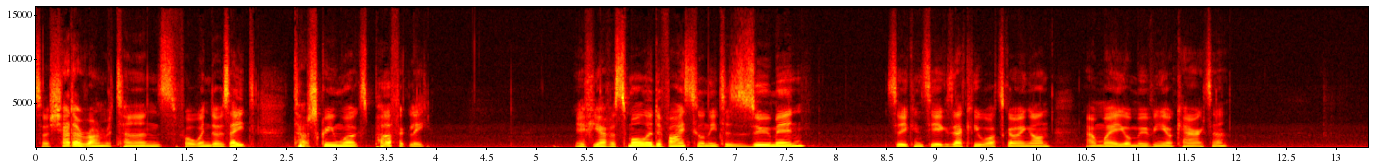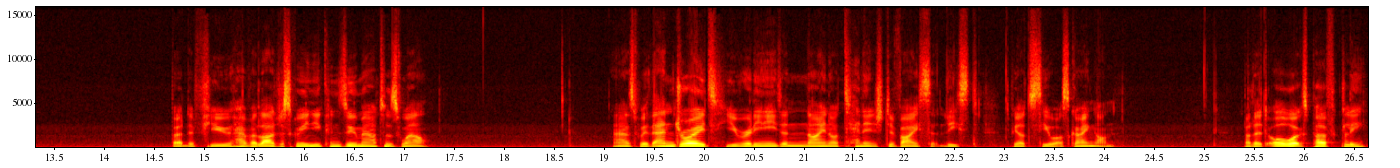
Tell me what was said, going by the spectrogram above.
So Shadowrun returns for Windows 8. Touchscreen works perfectly. If you have a smaller device, you'll need to zoom in so you can see exactly what's going on and where you're moving your character. But if you have a larger screen, you can zoom out as well. As with Android, you really need a 9 or 10 inch device at least to be able to see what's going on. But it all works perfectly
